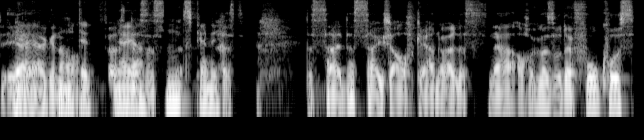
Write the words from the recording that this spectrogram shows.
Ja, ja, ja genau. Der, First, ja. Das, ist, hm, das kenne ich. Das, das, das zeige ich auch gerne, weil das ne, auch immer so der Fokus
